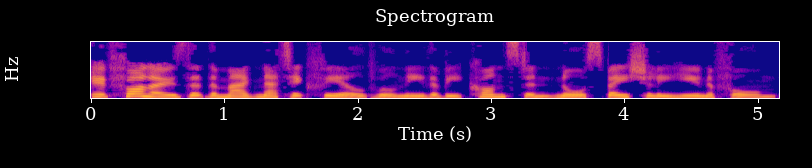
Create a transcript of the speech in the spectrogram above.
It follows that the magnetic field will neither be constant nor spatially uniform.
